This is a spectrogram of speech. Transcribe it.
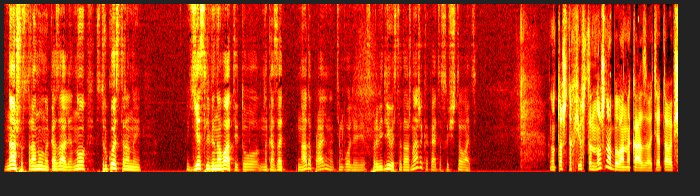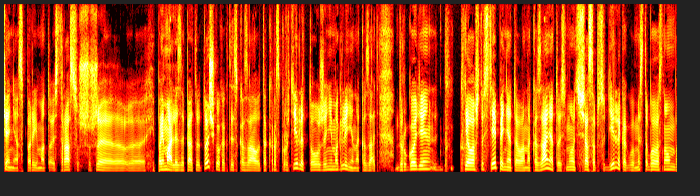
нашу страну наказали, но с другой стороны, если виноваты, то наказать надо, правильно, тем более справедливость должна же какая-то существовать. Ну, то, что Хьюстон нужно было наказывать, это вообще неоспоримо. То есть, раз уж уже э, поймали за пятую точку, как ты сказал, и так раскрутили, то уже не могли не наказать. Другой день, дело, что степень этого наказания, то есть мы вот сейчас обсудили, как бы мы с тобой в основном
